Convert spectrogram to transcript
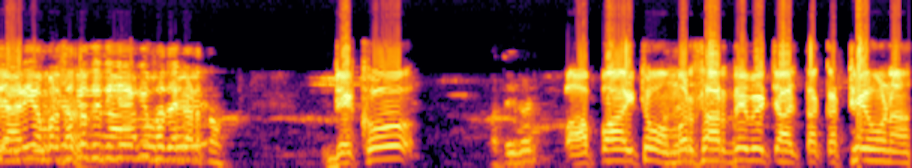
ਤਿਆਰੀ ਅੰਮ੍ਰਿਤਸਰ ਤੋਂ ਕੀਤੀ ਜਾਏਗੀ ਫਤਿਹਗੜ੍ਹ ਤੋਂ? ਦੇਖੋ ਆਪਾਂ ਇਥੋਂ ਅੰਮ੍ਰਿਤਸਰ ਦੇ ਵਿੱਚ ਅੱਜ ਤੱਕ ਇਕੱਠੇ ਹੋਣਾ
